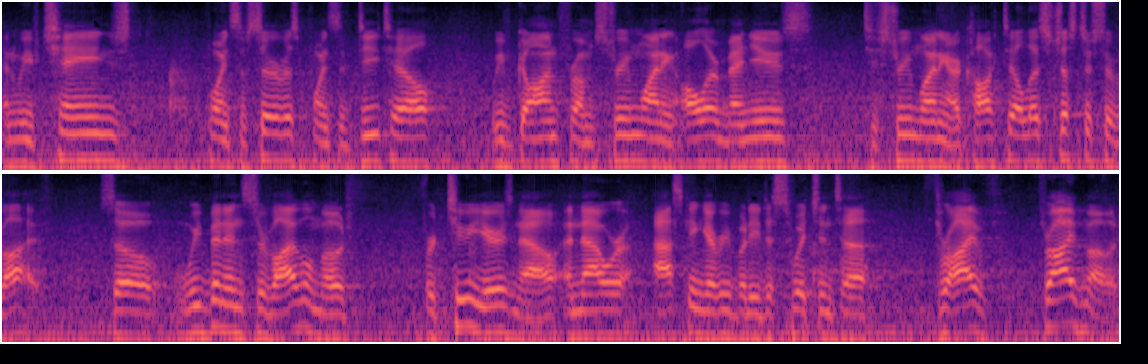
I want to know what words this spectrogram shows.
And we've changed points of service, points of detail. We've gone from streamlining all our menus to streamlining our cocktail list just to survive. So we've been in survival mode for two years now, and now we're asking everybody to switch into thrive, thrive mode.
